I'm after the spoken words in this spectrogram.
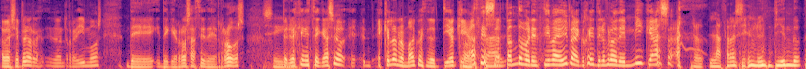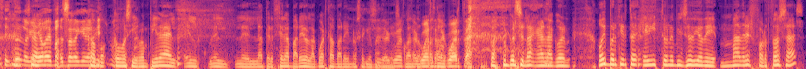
A ver, siempre nos re- nos reímos de, de que Ross hace de Ross. Sí. Pero es que en este caso, eh, es que lo normal como diciendo, tío, ¿qué Total. haces saltando por encima de mí para coger el teléfono de mi casa? Pero la frase no entiendo. Lo que acaba de pasar aquí como, mismo. como si rompiera el, el- el- el- la tercera pared o la cuarta pared, no sé qué Sí, pared la es. cuarta, Cuando, la cuarta, cuando- la cuarta. cuando un personaje habla con... Hoy, por cierto, he visto un episodio de Madres Forzosas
